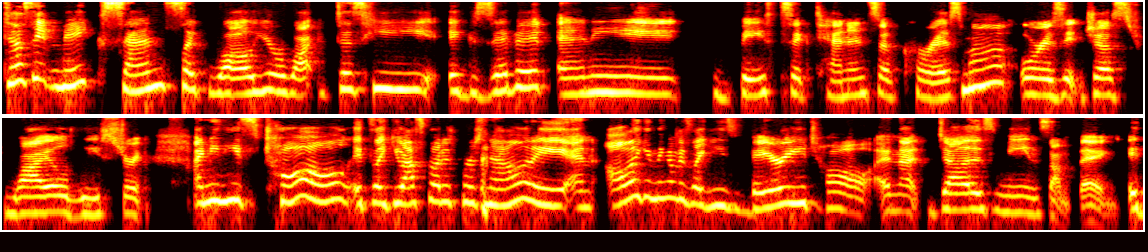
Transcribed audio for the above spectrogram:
Does it make sense? Like while you're watching, does he exhibit any basic tenets of charisma, or is it just wildly strict? I mean, he's tall. It's like you ask about his personality, and all I can think of is like he's very tall, and that does mean something. It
